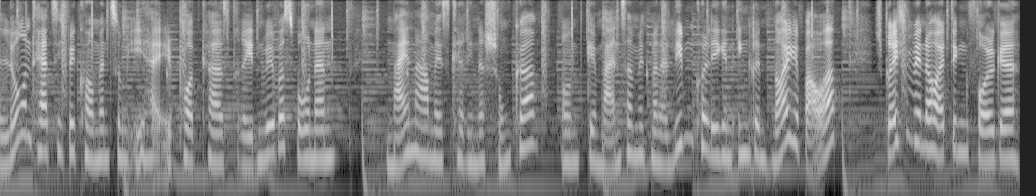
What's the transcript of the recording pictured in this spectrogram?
Hallo und herzlich willkommen zum EHL-Podcast Reden wir übers Wohnen. Mein Name ist Karina Schunker und gemeinsam mit meiner lieben Kollegin Ingrid Neugebauer sprechen wir in der heutigen Folge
